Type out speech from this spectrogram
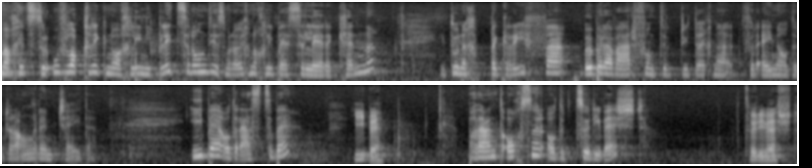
Wir machen jetzt zur Auflockerung noch eine kleine Blitzrunde, dass wir euch noch ein bisschen besser lernen kennen. Ich tue euch Begriffe überwerfen und ihr tut euch für einen oder den anderen entscheiden. IB oder SCB? IB. Brent Ochsner oder Zürich West? Zürich West.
